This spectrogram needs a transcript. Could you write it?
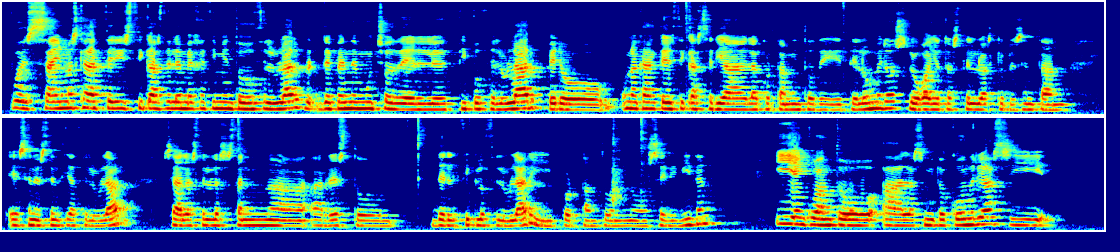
Pues hay más características del envejecimiento celular, depende mucho del tipo celular, pero una característica sería el acortamiento de telómeros. Luego hay otras células que presentan senescencia celular, o sea, las células están en un arresto del ciclo celular y por tanto no se dividen. Y en cuanto a las mitocondrias y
